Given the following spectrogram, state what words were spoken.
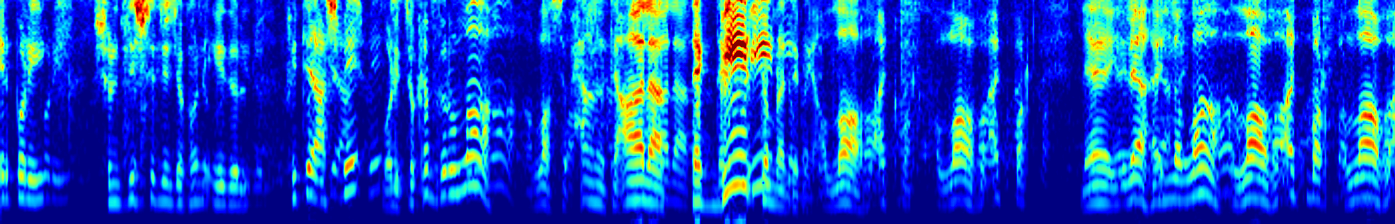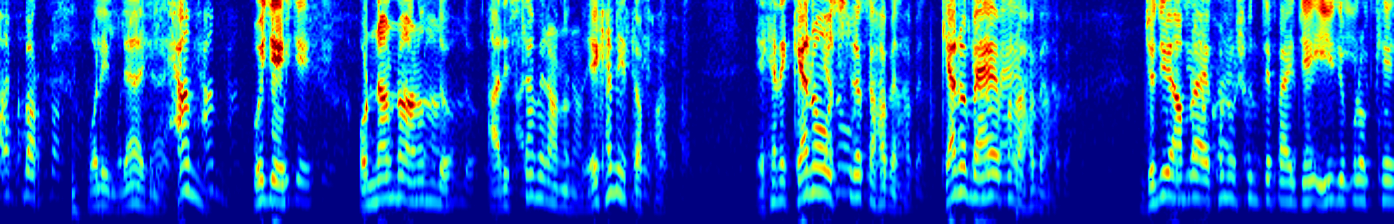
এরপরই সুনির্দিষ্ট দিন যখন ঈদ উল ফিতর আসবে ওয়ালিতুকাব্বিরুল্লাহ আল্লাহ সুবহানাহু ওয়া তাআলা তাকবীর তোমরা দেবে আল্লাহু আকবার আল্লাহু আকবার لا إله إلا الله الله أكبر الله أكبر ولله الحمد ওই যে অন্যান্য আনন্দ আর ইসলামের আনন্দ এখানে তফাৎ এখানে কেন অশ্লীলতা হবে না কেন ব্যয়পনা হবে না যদিও আমরা এখনও শুনতে পাই যে ঈদ উপলক্ষে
